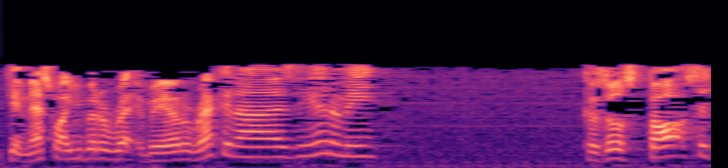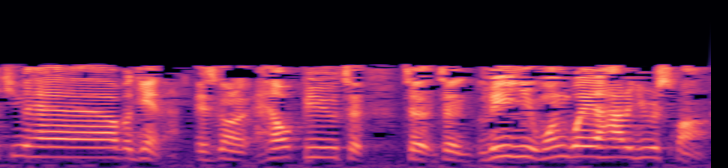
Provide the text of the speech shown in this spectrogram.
Again, that's why you better re- be able to recognize the enemy. Because those thoughts that you have, again, it's going to help you to, to, to lead you one way or how do you respond.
